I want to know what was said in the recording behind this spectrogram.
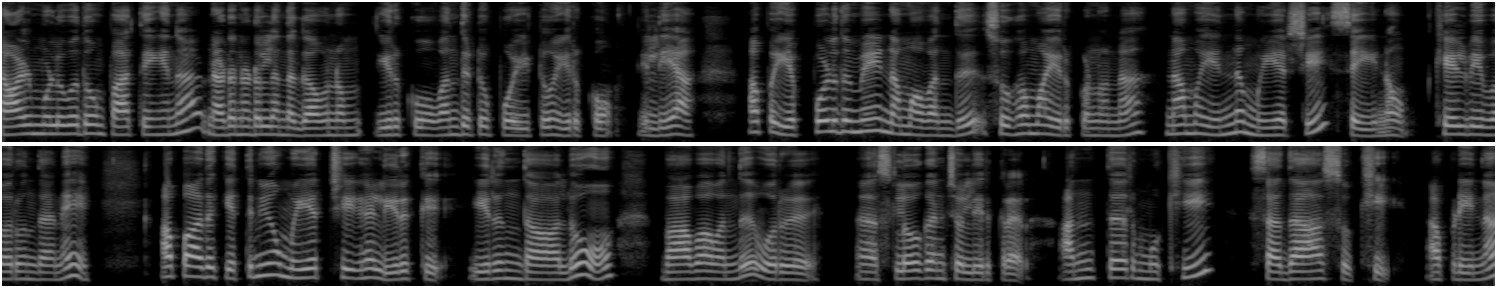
நாள் முழுவதும் பார்த்தீங்கன்னா நடுநடுவில் அந்த கவனம் இருக்கும் வந்துட்டு போயிட்டும் இருக்கும் இல்லையா? அப்போ எப்பொழுதுமே நம்ம வந்து சுகமாக இருக்கணும்னா நம்ம என்ன முயற்சி செய்யணும்? கேள்வி வரும் தானே? அப்போ அதுக்கு எத்தனையோ முயற்சிகள் இருக்குது இருந்தாலும் பாபா வந்து ஒரு ஸ்லோகன் சொல்லியிருக்கிறார் அந்தர்முகி சதா சுகி. அப்படின்னா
